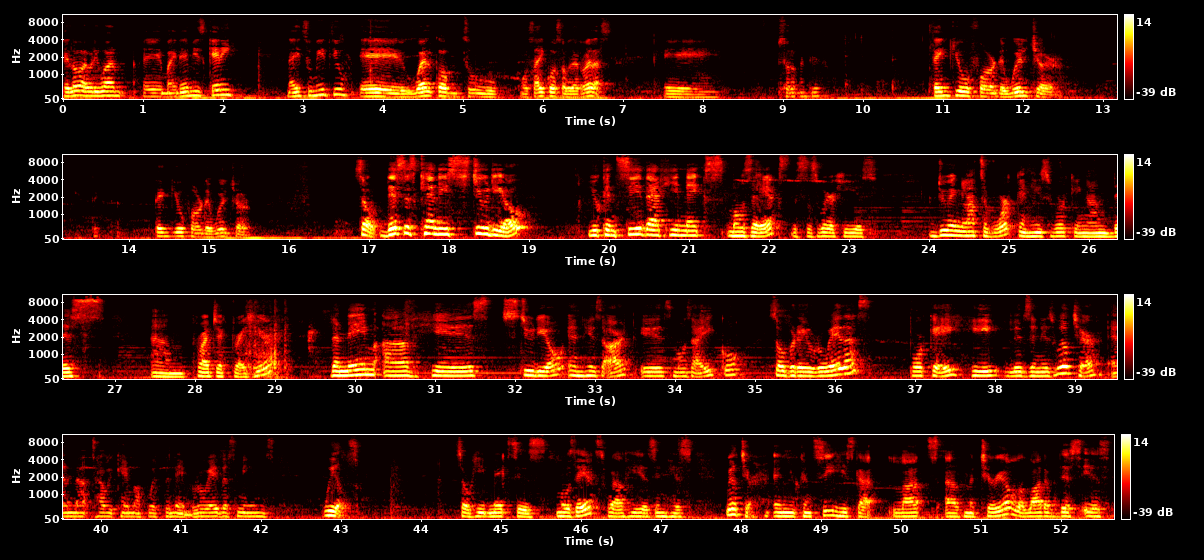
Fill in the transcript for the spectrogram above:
hello everyone. Uh, my name is Kenny. Nice to meet you. Uh, welcome to Mosaicos sobre Ruedas. Uh, solamente eso. Thank you for the wheelchair. Thank you for the wheelchair. So this is Kenny's studio. You can see that he makes mosaics. This is where he is doing lots of work and he's working on this um, project right here. The name of his studio and his art is Mosaico sobre Ruedas porque he lives in his wheelchair and that's how he came up with the name. Ruedas means wheels. So he makes his mosaics while he is in his wheelchair. And you can see he's got lots of material. A lot of this is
